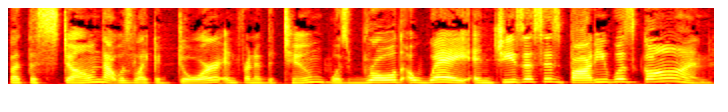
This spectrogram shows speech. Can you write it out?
But the stone that was like a door in front of the tomb was rolled away, and Jesus' body was gone.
